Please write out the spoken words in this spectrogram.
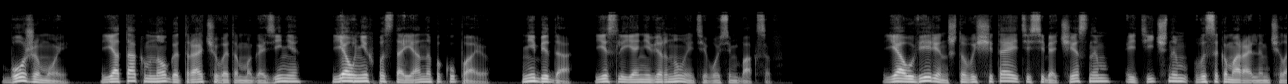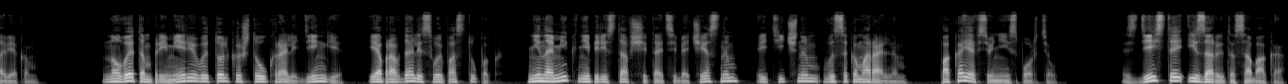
Боже мой, я так много трачу в этом магазине, я у них постоянно покупаю. Не беда, если я не верну эти 8 баксов. Я уверен, что вы считаете себя честным, этичным, высокоморальным человеком. Но в этом примере вы только что украли деньги и оправдали свой поступок, ни на миг не перестав считать себя честным, этичным, высокоморальным, пока я все не испортил. Здесь-то и зарыта собака.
